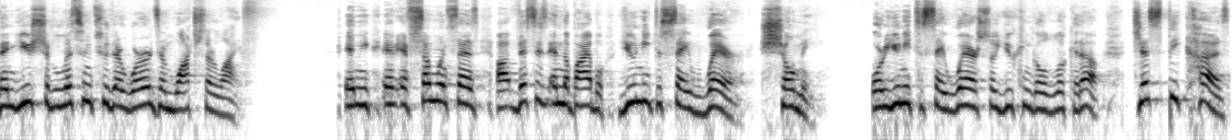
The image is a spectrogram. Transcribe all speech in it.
then you should listen to their words and watch their life. And if someone says, uh, This is in the Bible, you need to say, Where? Show me. Or you need to say, Where? so you can go look it up. Just because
